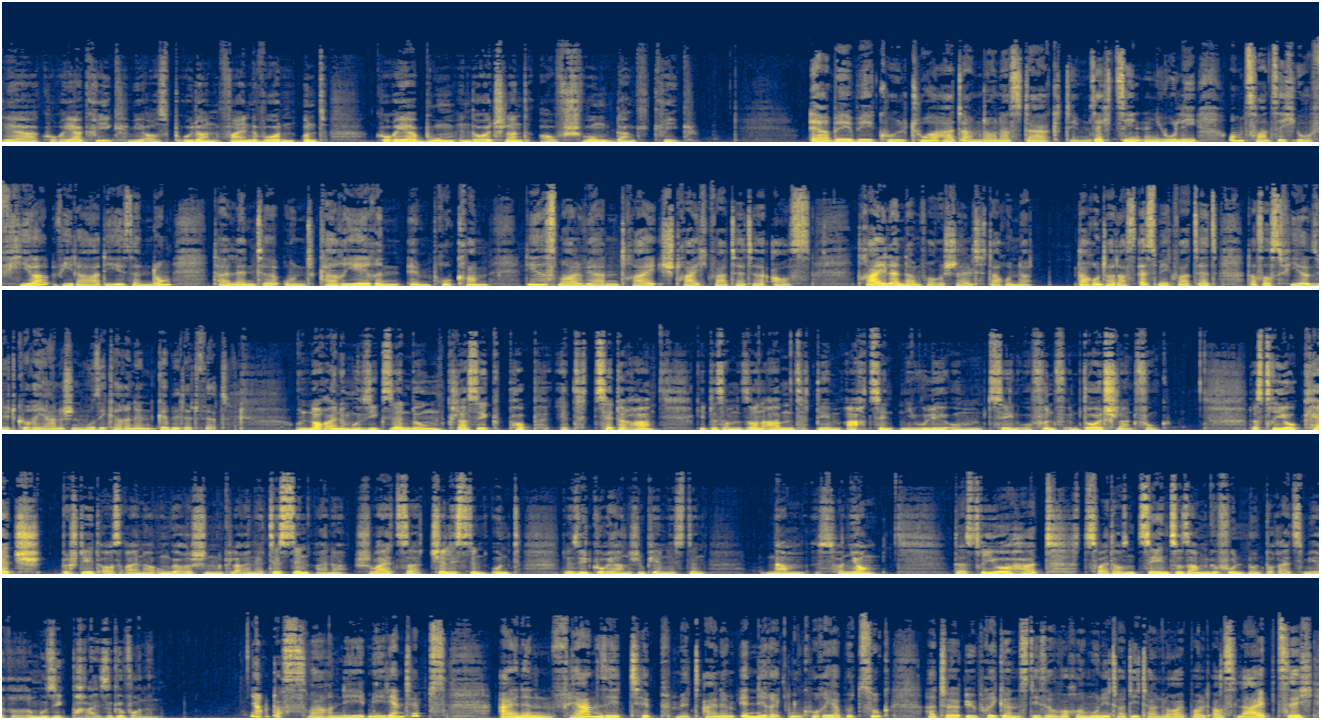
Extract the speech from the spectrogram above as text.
Der Koreakrieg, wie aus Brüdern Feinde wurden und Korea-Boom in Deutschland, Aufschwung dank Krieg. RBB Kultur hat am Donnerstag, dem 16. Juli um 20.04 Uhr wieder die Sendung Talente und Karrieren im Programm. Dieses Mal werden drei Streichquartette aus drei Ländern vorgestellt, darunter, darunter das Esme-Quartett, das aus vier südkoreanischen Musikerinnen gebildet wird. Und noch eine Musiksendung, Klassik, Pop etc. gibt es am Sonnabend, dem 18. Juli um 10.05 Uhr im Deutschlandfunk. Das Trio Catch besteht aus einer ungarischen Klarinettistin, einer Schweizer Cellistin und der südkoreanischen Pianistin Nam Sonyeong. Das Trio hat 2010 zusammengefunden und bereits mehrere Musikpreise gewonnen. Ja, das waren die Medientipps. Einen Fernsehtipp mit einem indirekten Korea-Bezug hatte übrigens diese Woche Monitor Dieter Leupold aus Leipzig,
